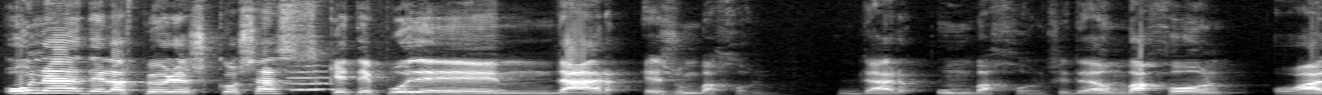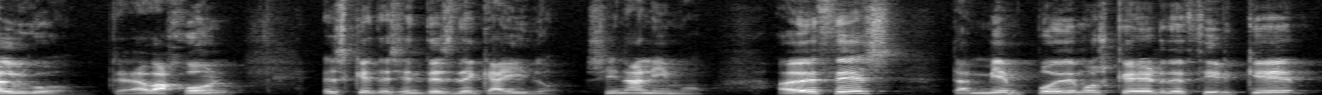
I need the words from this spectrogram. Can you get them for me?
Una de las peores cosas que te pueden dar es un bajón, dar un bajón. Si te da un bajón o algo te da bajón, es que te sientes decaído, sin ánimo. A veces también podemos querer decir que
